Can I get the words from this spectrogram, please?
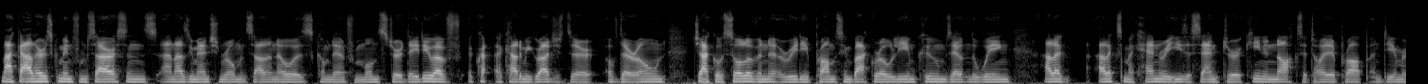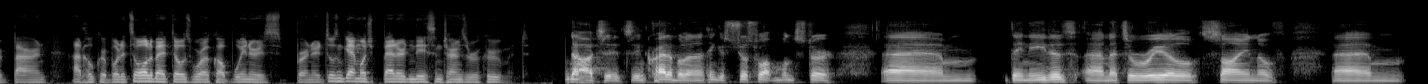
Matt Gallagher's come in from Saracens, and as you mentioned, Roman Salanoa's come down from Munster. They do have academy graduates there of their own. Jack O'Sullivan, a really promising back row. Liam Coombes out in the wing. Alec, Alex McHenry, he's a centre. Keenan Knox at tight head prop, and Diarmuid Barron at hooker. But it's all about those World Cup winners, Bernard. It doesn't get much better than this in terms of recruitment. No, it's it's incredible, and I think it's just what Munster um, they needed, and it's a real sign of um,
